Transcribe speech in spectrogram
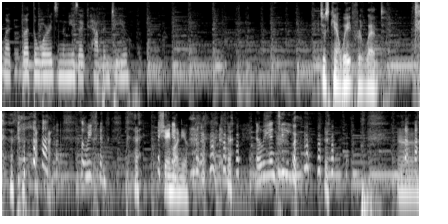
let let the words and the music happen to you. I just can't wait for Lent. so we can. Shame on you. L E N T. Uh,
